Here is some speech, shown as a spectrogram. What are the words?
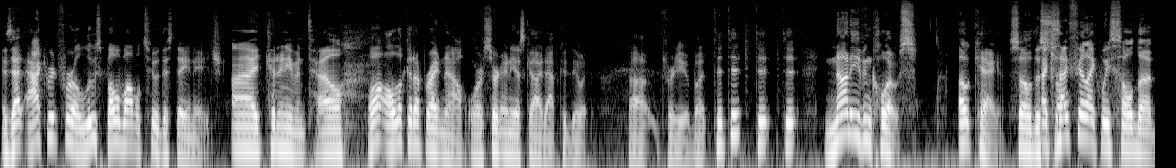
Is that accurate for a loose Bubble Bobble 2 this day and age? I couldn't even tell. Well, I'll look it up right now, or a certain NES Guide app could do it uh, for you, but not even close. Okay, so the Because I feel like we sold a,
